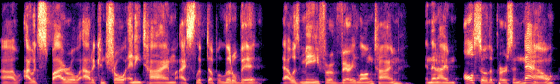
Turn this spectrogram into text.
Uh, I would spiral out of control anytime I slipped up a little bit. That was me for a very long time. And then I'm also the person now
